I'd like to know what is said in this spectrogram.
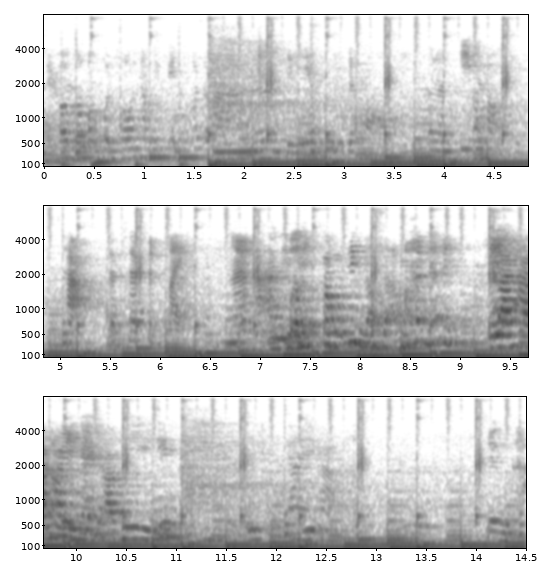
แต่เขาก็บางคนเขาทำไม่เป็นเขาก็จะมาอย่างเงี้ยคือจะหอมก็น้ำจิ้มค่ะแซ่บๆกันไปนะอันนี้เฟิต้องต้องจิ้มเราสามารถได้เวลาทานทานยังไงคะพี่จิ้มแบบใช่ค่ะหนึ่งค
